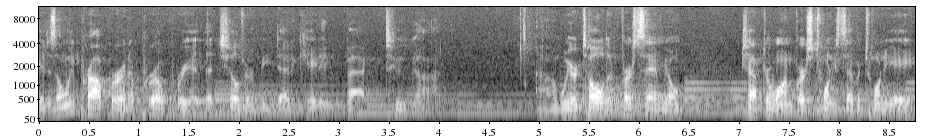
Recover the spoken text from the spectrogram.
it is only proper and appropriate that children be dedicated back to God. Uh, we are told in 1 Samuel chapter 1, verse 27 28,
